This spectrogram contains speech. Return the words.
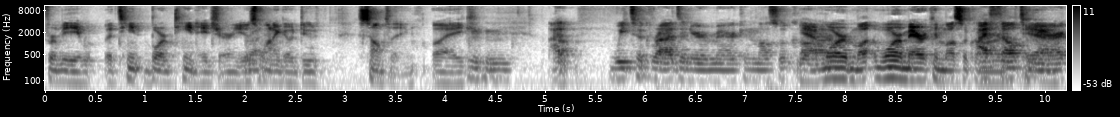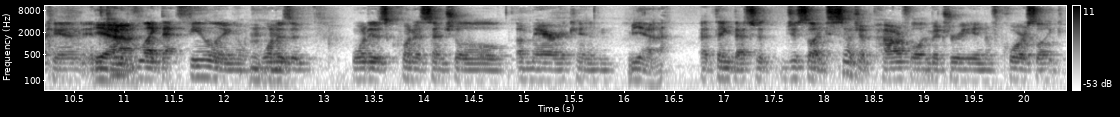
for me a teen bored teenager you just Right. want to go do something like Mhm. I, Oh. we took rides in your American muscle car. yeah more mu- more american muscle car I felt yeah. American, and Yeah. kind of like that feeling of what Mhm. is it, what is quintessential American. yeah I think that's just, just like such a powerful imagery, and of course, like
